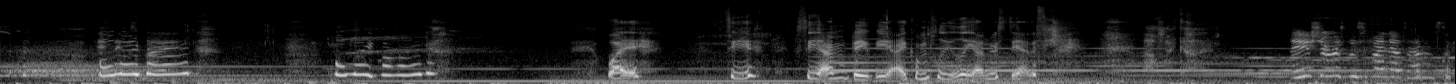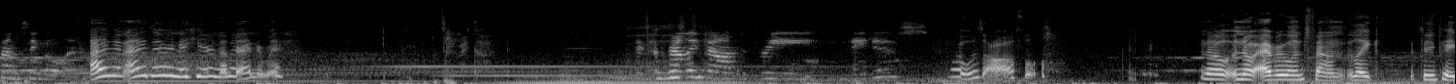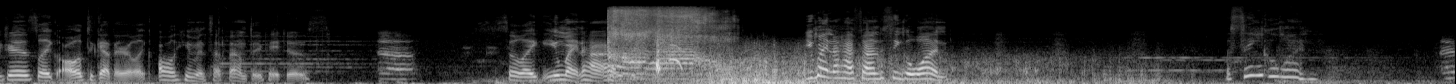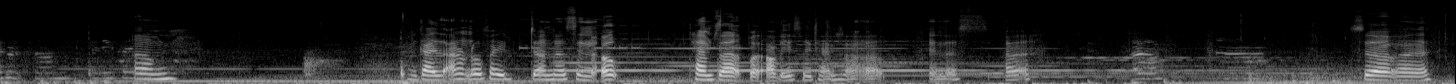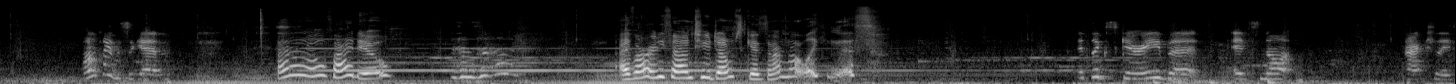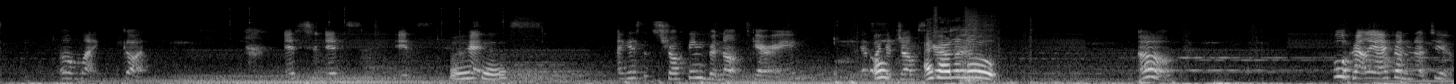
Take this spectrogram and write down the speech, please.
Oh my god! Oh my god! Why? See, see, I'm a baby. I completely understand if you. Oh my god! Are you sure we're supposed to find out? I haven't still found a single one. I haven't either, and I hear another Enderman. Oh my god! I apparently found three pages. That was awful. No, no, everyone's found like three pages, like all together. Like all humans have found three pages. Uh, So like you might not have You might not have found a single one. A single one. I haven't found anything. Um guys, I don't know if I've done this and oh time's up, but obviously time's not up in this uh oh. so uh I want to play this again. I don't know if I do. I've already found two jump scares and I'm not liking this. it's like scary, but it's not actually. Oh my god. It's it's it's. What is okay. this? I guess it's shocking, but not scary. It's Oh, like a oh, jump scare. I found a note. Oh. Oh, apparently I found a note too.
